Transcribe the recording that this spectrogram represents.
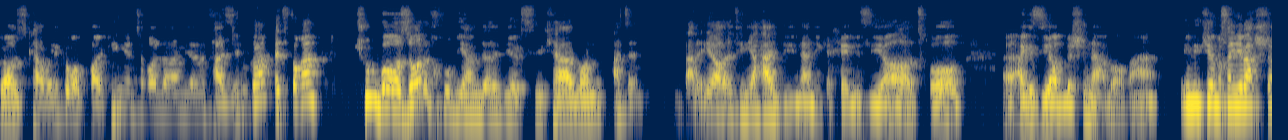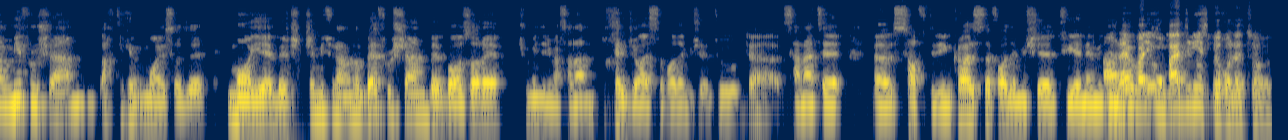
گاز کربونیک رو با piping انتقال دارن میدن تزریق می‌کنن. اتفاقا چون بازار خوبی هم داره دیوکسید کربن برای حالت یه حدی نه دیگه خیلی زیاد. خب اگه زیاد بشه نه واقعا. اینی که مثلا یه بخش هم میفروشن وقتی که مایع سازه مایع بشه می‌تونن اونو بفروشن به بازار. چون می‌دونی مثلا خیلی جا استفاده میشه. تو صنعت سافت درینک ها استفاده میشه. توی نمی‌دونم. آره ولی اونقدر نیست به قول تو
